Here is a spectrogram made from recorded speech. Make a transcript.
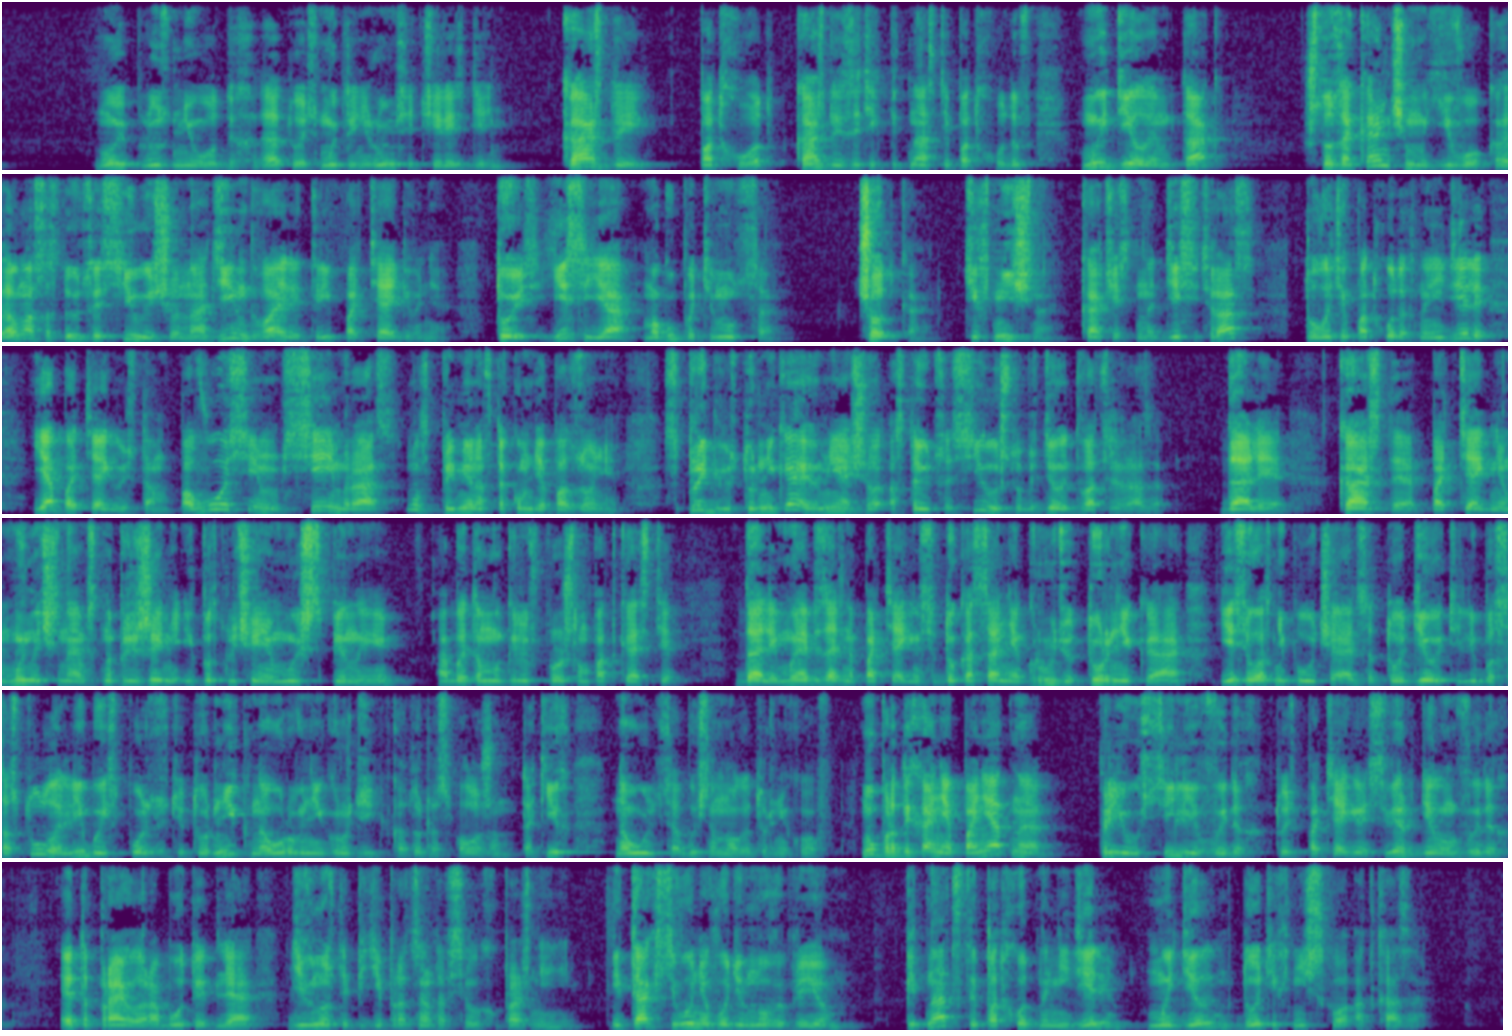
Ну и плюс дни отдыха, да, то есть мы тренируемся через день. Каждый подход, каждый из этих 15 подходов мы делаем так, что заканчиваем его, когда у нас остаются силы еще на 1, 2 или 3 подтягивания. То есть, если я могу потянуться четко, технично, качественно 10 раз, то в этих подходах на неделе я подтягиваюсь там по 8-7 раз, ну, примерно в таком диапазоне. Спрыгиваю с турника, и у меня еще остаются силы, чтобы сделать 2-3 раза. Далее, каждое подтягивание мы начинаем с напряжения и подключения мышц спины. Об этом мы говорили в прошлом подкасте. Далее мы обязательно подтягиваемся до касания грудью турника. Если у вас не получается, то делайте либо со стула, либо используйте турник на уровне груди, который расположен. Таких на улице обычно много турников. Ну, про дыхание понятно при усилии выдох. То есть подтягиваясь вверх, делаем выдох. Это правило работает для 95% силовых упражнений. Итак, сегодня вводим новый прием. 15 подход на неделе мы делаем до технического отказа.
